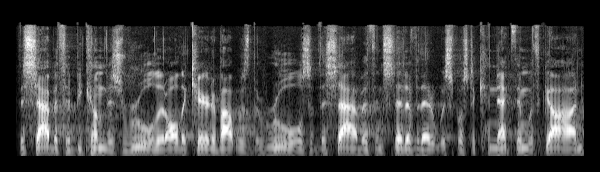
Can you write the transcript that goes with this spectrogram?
the Sabbath had become this rule that all they cared about was the rules of the Sabbath instead of that it was supposed to connect them with God.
